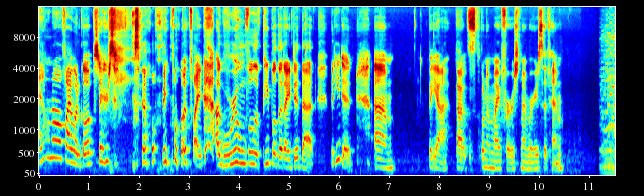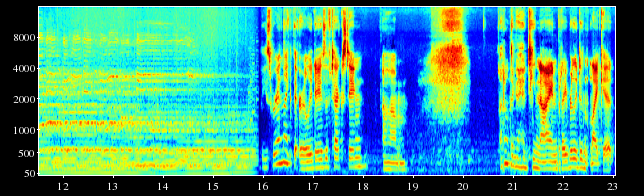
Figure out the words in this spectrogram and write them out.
I don't know if I would go upstairs and tell people if I, a room full of people that I did that. But he did. Um, but yeah, that's one of my first memories of him. These were in like the early days of texting. Um, I don't think I had T9, but I really didn't like it.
